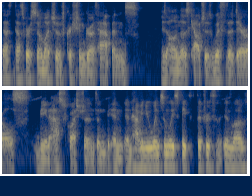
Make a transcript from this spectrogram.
that that's where so much of Christian growth happens is on those couches with the Daryls being asked questions and, and, and having you winsomely speak the truth in love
